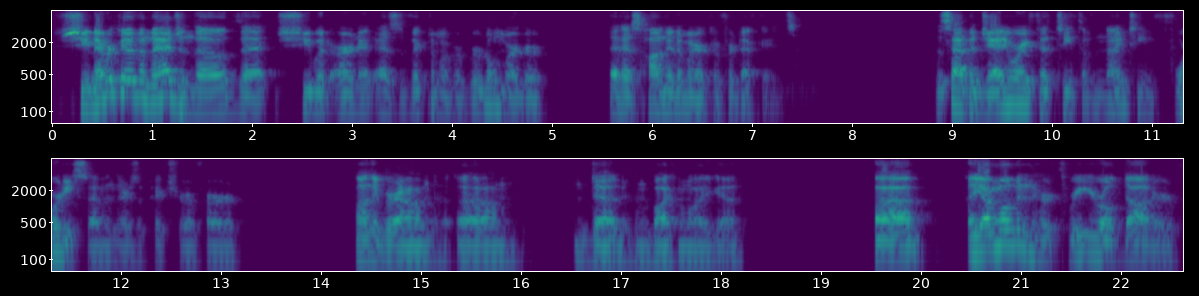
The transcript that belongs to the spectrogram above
She never could have imagined, though, that she would earn it as the victim of a brutal murder that has haunted America for decades. This happened January 15th of 1947. There's a picture of her on the ground, um, dead in black and white again. Uh, a young woman and her three-year-old daughter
